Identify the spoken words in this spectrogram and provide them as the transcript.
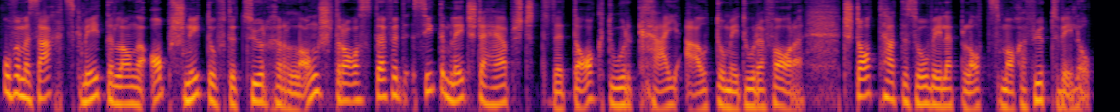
Auf einem 60 Meter langen Abschnitt auf der Zürcher Langstrasse dürfen seit dem letzten Herbst den Tag durch kein Auto mehr durchfahren. Die Stadt hat so Platz machen für die Velo.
